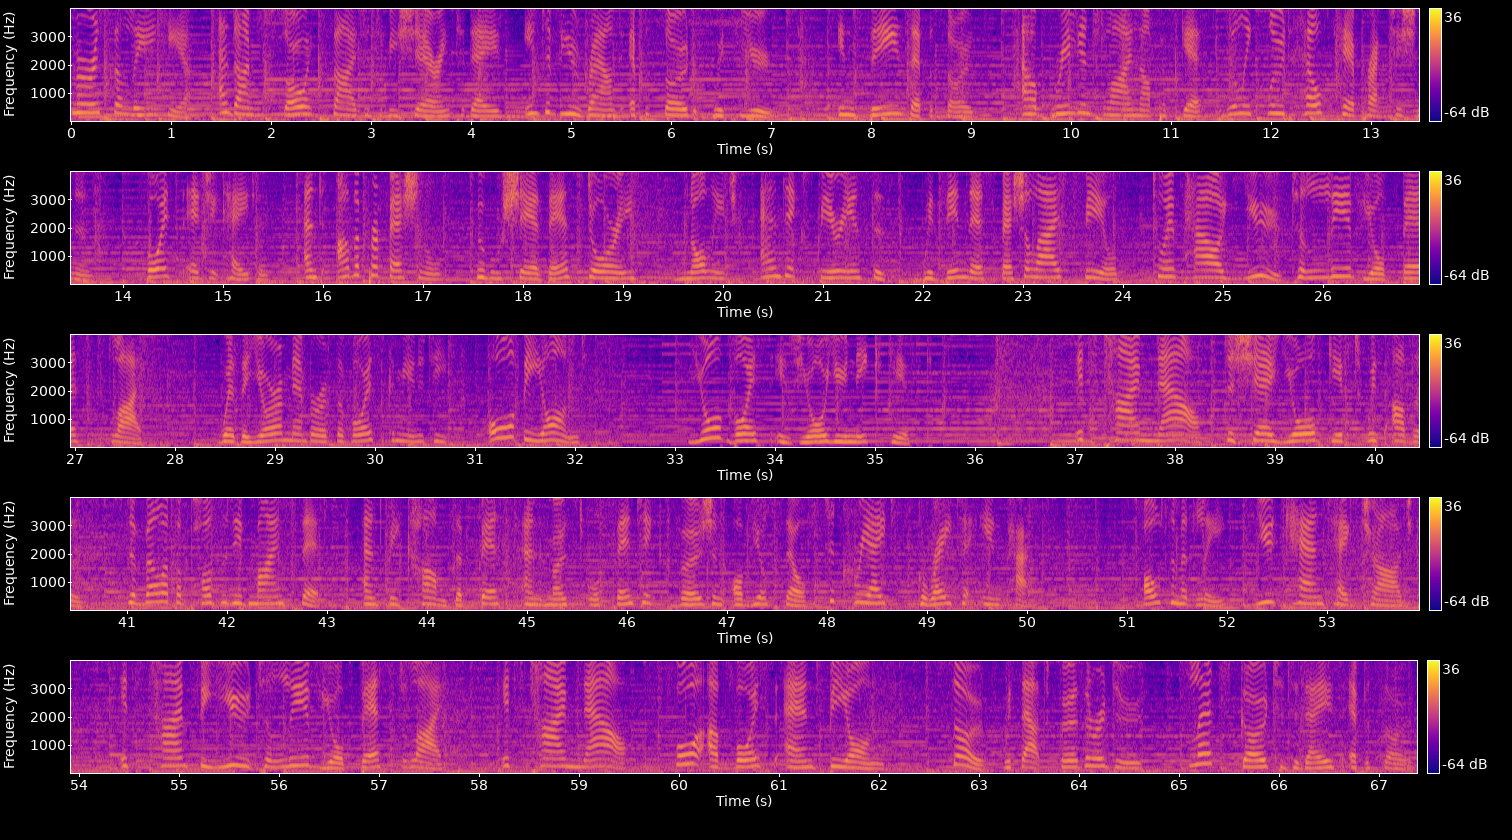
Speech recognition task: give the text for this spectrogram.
Marissa Lee here, and I'm so excited to be sharing today's interview round episode with you. In these episodes, our brilliant lineup of guests will include healthcare practitioners, voice educators, and other professionals who will share their stories, knowledge, and experiences within their specialized fields to empower you to live your best life. Whether you're a member of the voice community or beyond, your voice is your unique gift. It's time now to share your gift with others, develop a positive mindset, and become the best and most authentic version of yourself to create greater impact. Ultimately, you can take charge. It's time for you to live your best life. It's time now for a voice and beyond. So, without further ado, let's go to today's episode.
